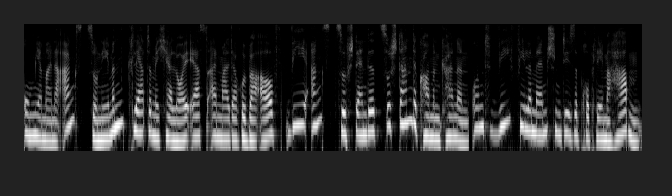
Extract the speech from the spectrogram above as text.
Um mir meine Angst zu nehmen, klärte mich Herr Loy erst einmal darüber auf, wie Angstzustände zustande kommen können und wie viele Menschen diese Probleme haben.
